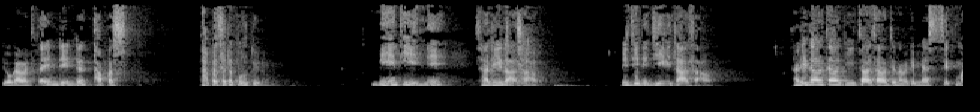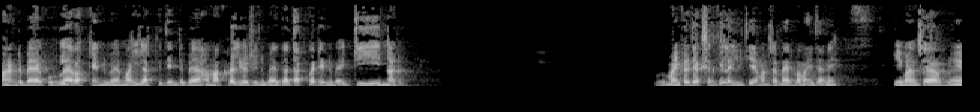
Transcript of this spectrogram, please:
යෝගාවචර එnde end තපස් තපසට පුරුදු වෙනවා. මේ තියෙන්නේ ශරීර ආශාව. මේ තියෙන්නේ ජීවිත ආශාව. ශරීරාවතාව ජීවිත ආශාව තියෙනවා. මේක මැස්සෙක් මහන්න බෑ කුරුලාවක් එන්න බෑ මයිලක් දෙන්න බෑ හමක් රැලි වැටෙන්න බෑ ගතක් වැටෙන්න බෑ. ඉතින් නඩු. මයිකල් ජැක්සන් කියලා හිටිය මනුස්සය මැරෙනවා මම හිතන්නේ. ඒ මනුස්සයා මේ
